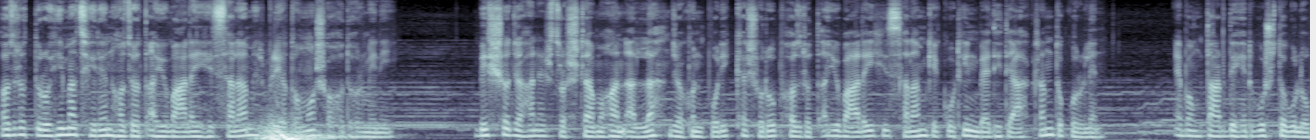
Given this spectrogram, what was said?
হজরত রহিমা ছিলেন হজরত আয়ুব আলাইহিসালামের প্রিয়তম সহধর্মিনী। বিশ্বজাহানের স্রষ্টা মহান আল্লাহ যখন পরীক্ষা স্বরূপ হজরত আয়ুব আলাইহিসালামকে কঠিন ব্যাধিতে আক্রান্ত করলেন এবং তার দেহের গুস্তগুলো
